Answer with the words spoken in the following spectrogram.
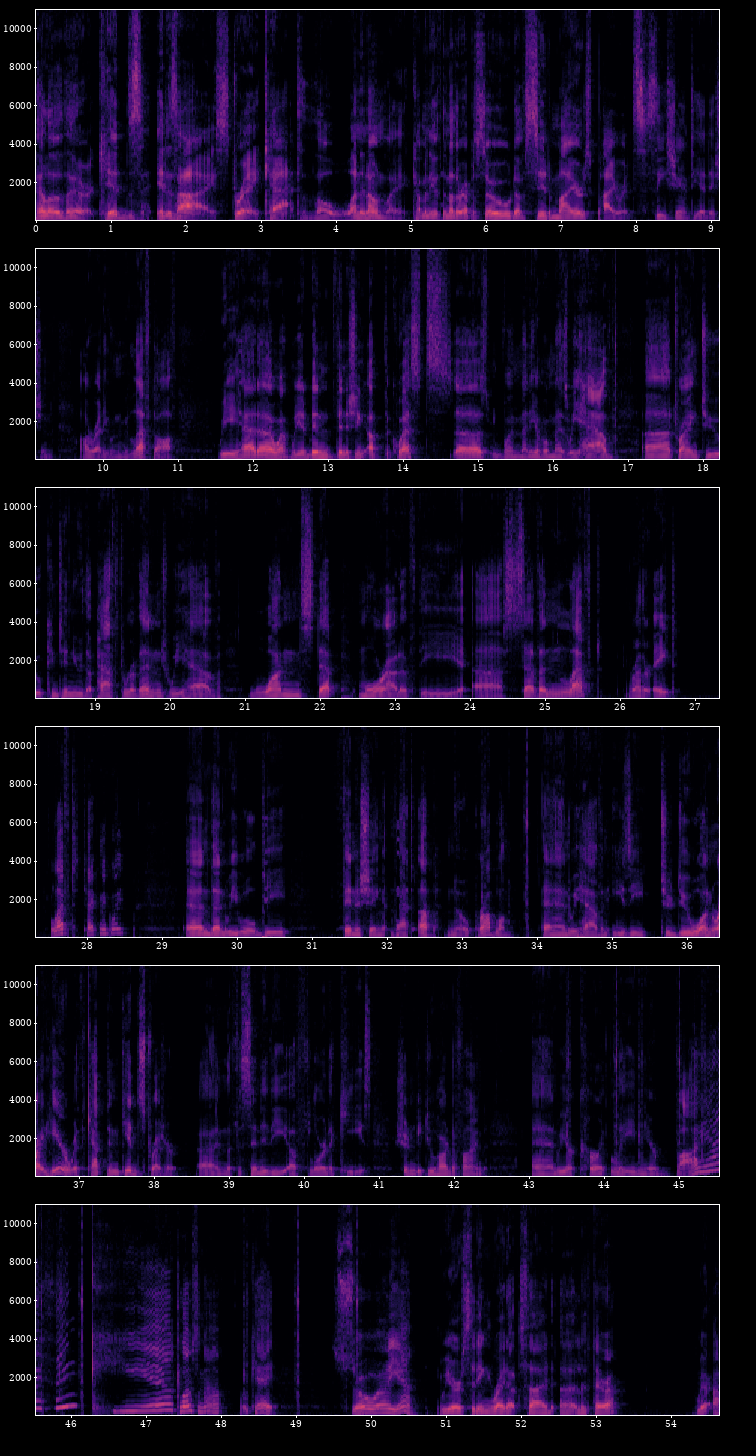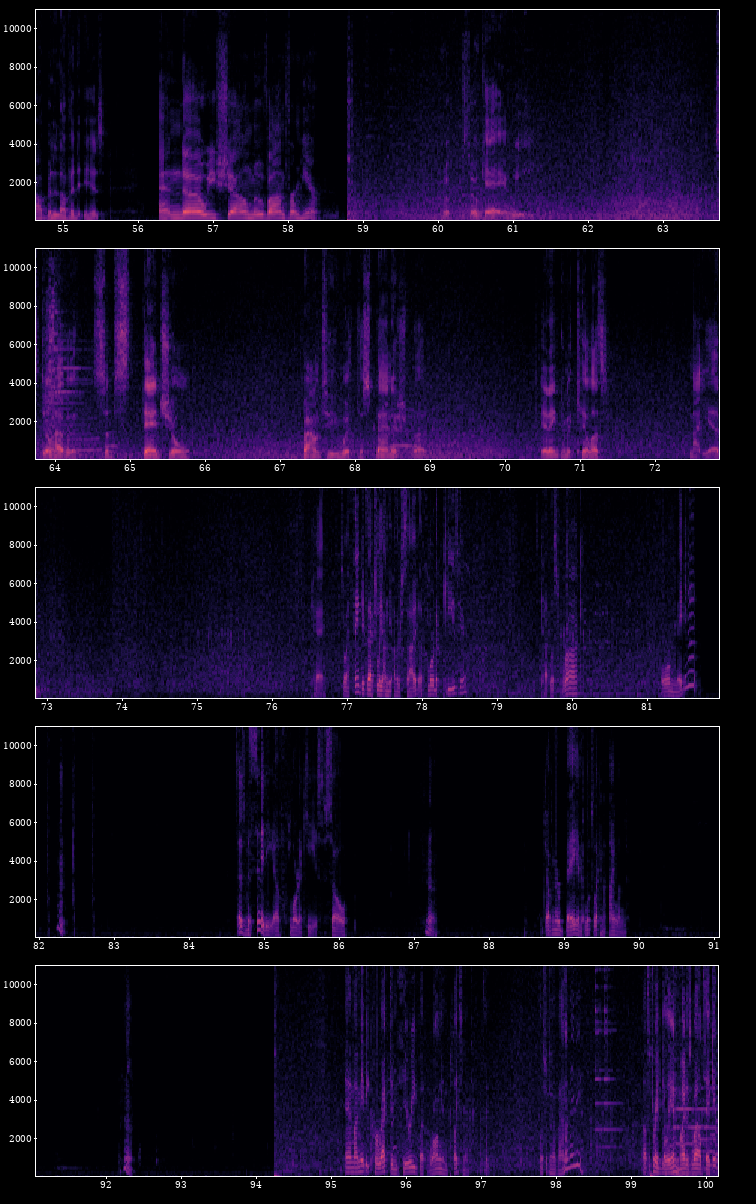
Hello there, kids. It is I, Stray Cat, the one and only, coming with another episode of Sid Meier's Pirates, Sea Shanty Edition. Already, when we left off, we had, uh, well, we had been finishing up the quests, uh, many of them as we have, uh, trying to continue the path to revenge. We have one step more out of the, uh, seven left, rather eight left, technically and then we will be finishing that up, no problem. And we have an easy to-do one right here with Captain Kidd's treasure uh, in the vicinity of Florida Keys. Shouldn't be too hard to find. And we are currently nearby, I think? Yeah, close enough. Okay. So, uh, yeah. We are sitting right outside uh, Eleuthera, where our beloved is. And uh, we shall move on from here. Whoops, okay, we still have a substantial bounty with the Spanish, but it ain't gonna kill us. Not yet. Okay, so I think it's actually on the other side of Florida Keys here. Catless Rock. Or maybe not? Hmm. It says vicinity of Florida Keys, so... Hmm. Governor Bay, and it looks like an island. And I may be correct in theory, but wrong in placement. Is it closer to Havana, maybe? A trade galleon, might as well take it.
